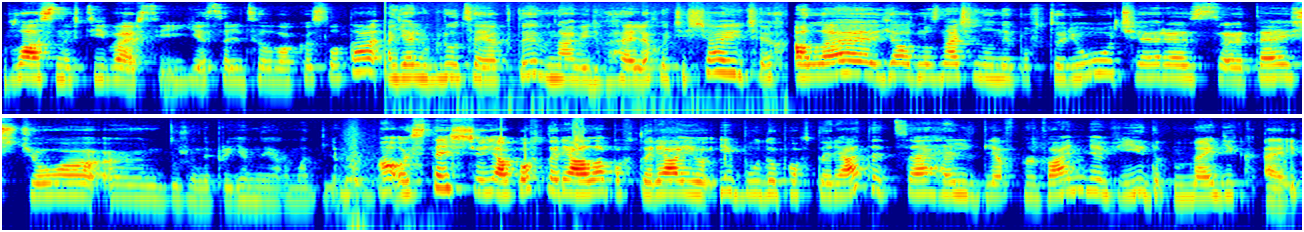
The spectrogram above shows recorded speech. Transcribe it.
Власне, в цій версії є саліцилова кислота, а я люблю цей актив навіть в гелях очищаючих. Але я однозначно не повторю через е, те, що е, дуже неприємний аромат для мене. А ось те, що я повторяла, повторяю і буду повторяти, це гель для вмивання від Medic Aid.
